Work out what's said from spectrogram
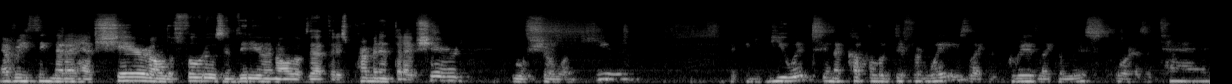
Everything that I have shared, all the photos and video and all of that that is permanent that I've shared will show up here. I can view it in a couple of different ways, like a grid, like a list, or as a tag.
